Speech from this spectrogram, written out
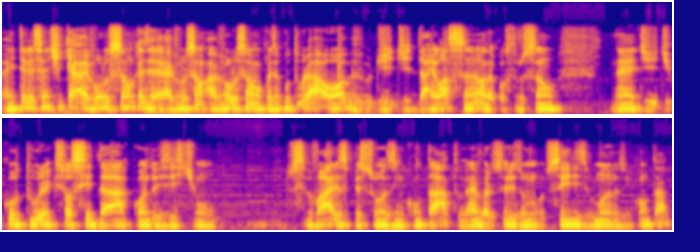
é, é interessante que a evolução, quer dizer, a evolução, a evolução é uma coisa cultural, óbvio, de, de da relação, da construção né, de, de, cultura que só se dá quando existe um, várias pessoas em contato, né, vários seres, hum, seres humanos em contato,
